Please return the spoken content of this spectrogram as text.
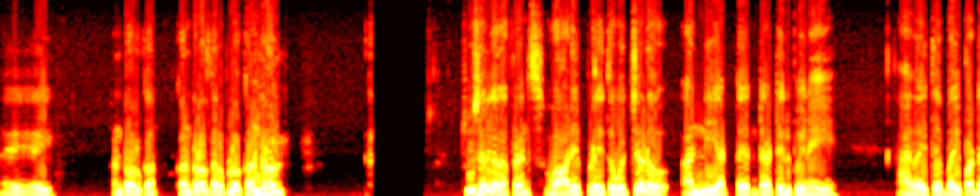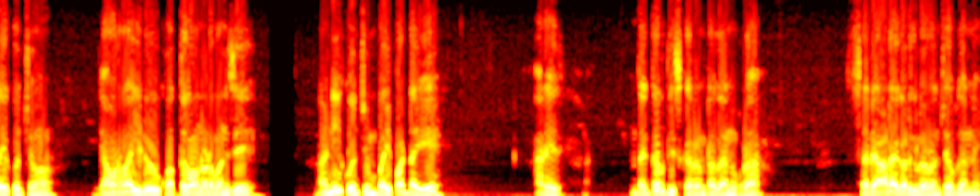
ఏయ్ ఏయ్ కంట్రోల్ కంట్రోల్ తలుపులో కంట్రోల్ చూశారు కదా ఫ్రెండ్స్ వాడు ఎప్పుడైతే వచ్చాడో అన్నీ ఎట్టంటే అట్ట వెళ్ళిపోయినాయి. అవి అయితే భయపడ్డాయి కొంచెం. ఎవరు రాయుడు కొత్తగా ఉన్నాడు మనిషి? అని కొంచెం భయపడ్డాయి. అరే దగ్గర తీసుకురంట దాన్ని కూడా. సరే ఆడ అడుగులేరు అని చెప్పు దాన్ని.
